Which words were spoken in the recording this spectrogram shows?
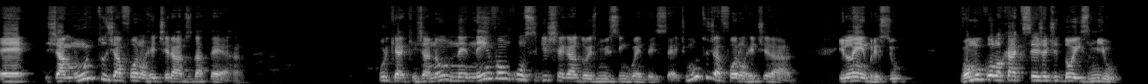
é, já muitos já foram retirados da Terra porque aqui já não nem vão conseguir chegar a 2057. Muitos já foram retirados. E lembre-se, vamos colocar que seja de 2000.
